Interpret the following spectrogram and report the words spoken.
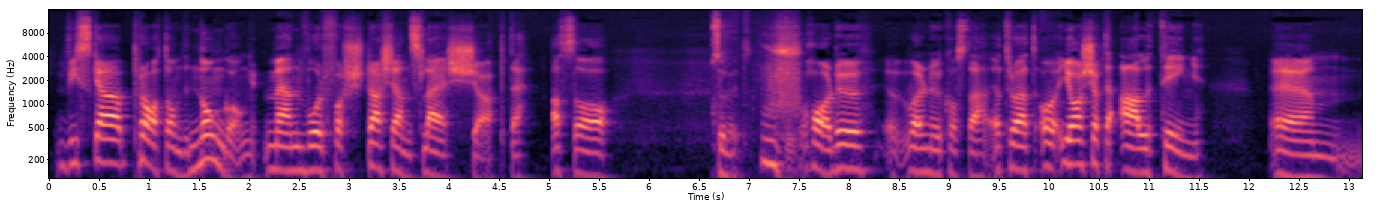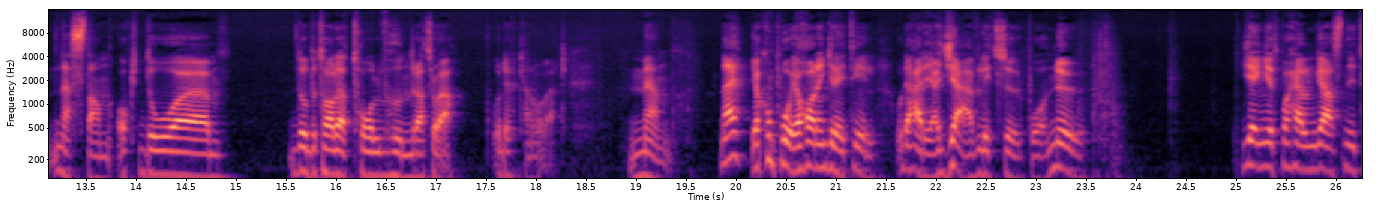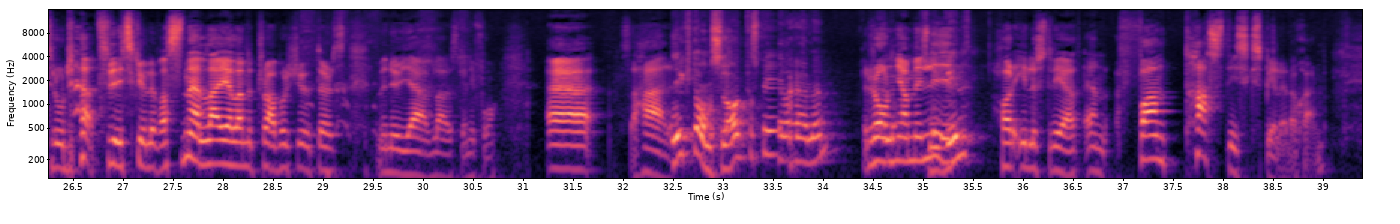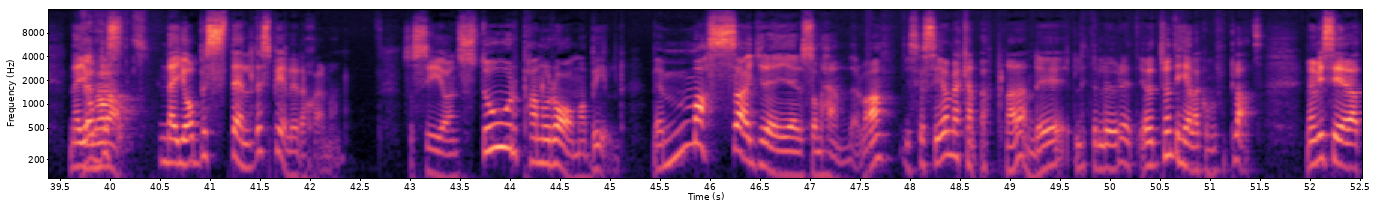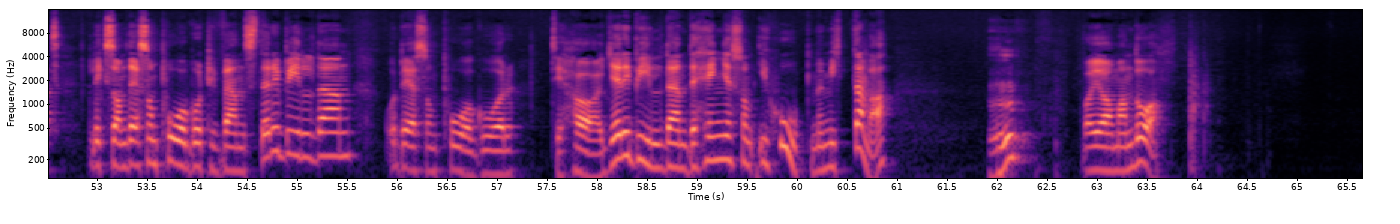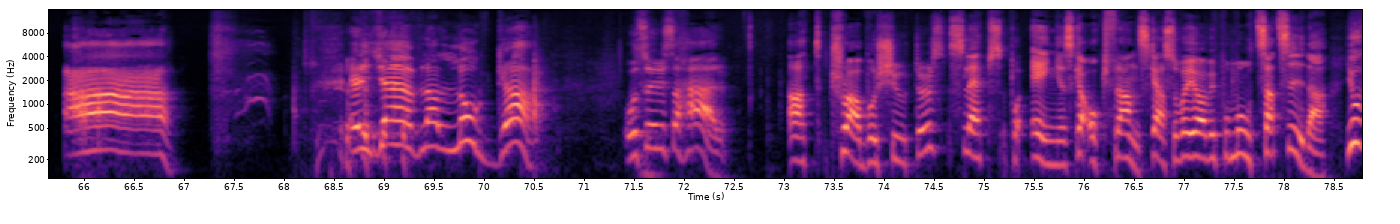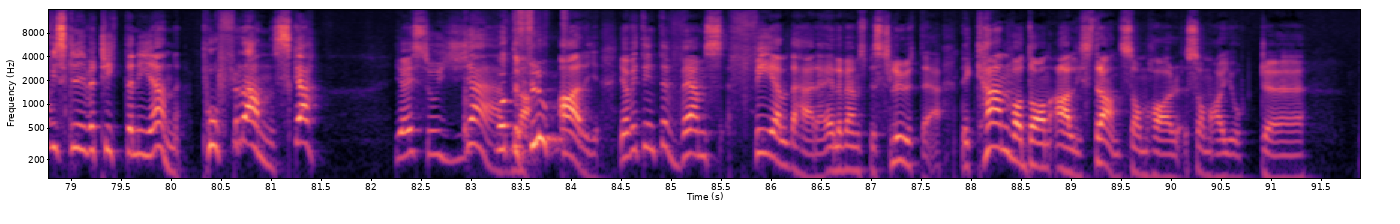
Vi ska prata om det någon gång, men vår första känsla är köp det. Alltså, Absolut. har du, vad det nu kostar, jag tror att, jag köpte allting nästan och då, ehm, då betalade jag 1200 tror jag. Och det kan det vara värt. Men, nej, jag kom på, jag har en grej till och det här är jag jävligt sur på nu. Gänget på Helmgas, ni trodde att vi skulle vara snälla gällande troubleshooters, men nu jävlar ska ni få. Eh, så här. Snyggt omslag på spelarskärmen. Ronja Melin har illustrerat en fantastisk spelledarskärm. När jag, Den har bes- allt. när jag beställde spelledarskärmen så ser jag en stor panoramabild med massa grejer som händer. va? Vi ska se om jag kan öppna den, det är lite lurigt. Jag tror inte hela kommer få plats. Men vi ser att liksom det som pågår till vänster i bilden och det som pågår till höger i bilden, det hänger som ihop med mitten va? Vad gör man då? Ah! En jävla logga! Och så är det så här att Troubleshooters släpps på engelska och franska, så vad gör vi på motsatt sida? Jo, vi skriver titeln igen på franska! Jag är så jävla arg. Jag vet inte vems fel det här är eller vems beslut det är. Det kan vara Dan Algstrand som har, som har gjort eh,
